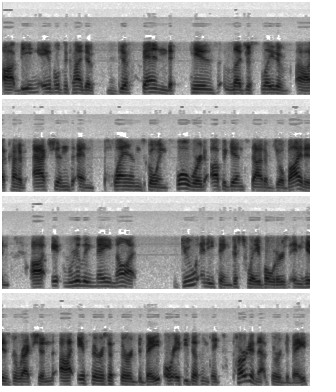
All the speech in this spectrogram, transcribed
uh, being able to kind of defend his legislative uh, kind of actions and plans going forward up against that of Joe Biden, uh, it really may not do anything to sway voters in his direction uh, if there is a third debate or if he doesn't take part in that third debate.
